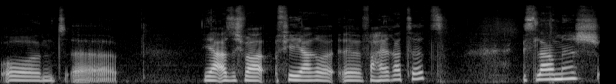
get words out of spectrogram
Und äh, ja, also ich war vier Jahre äh, verheiratet, islamisch.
